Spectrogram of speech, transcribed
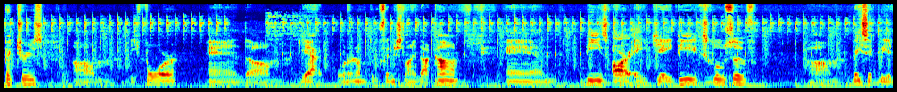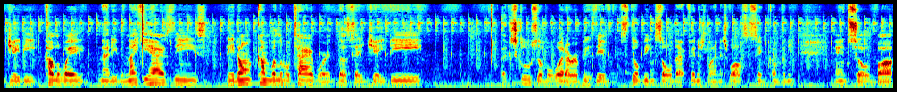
pictures um, before, and um, yeah, ordered them through finishline.com. And these are a JD exclusive, um, basically a JD colorway. Not even Nike has these. They don't come with a little tag where it does say JD exclusive or whatever because they're still being sold at Finish Line as well. It's the same company. And so, but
